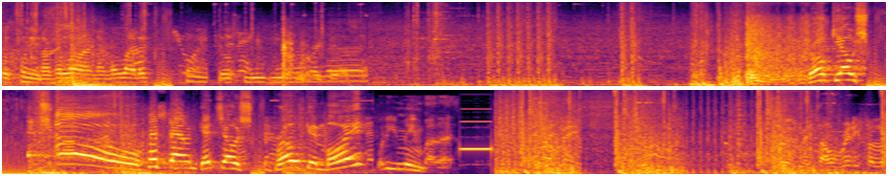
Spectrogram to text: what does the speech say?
That's clean, not gonna lie, not gonna lie, that's clean. Those smooth movement right there. Broke yo sh Oh! Touchdown. Get your sh broken, boy. What do you mean by that? Cruise missile ready for launch.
